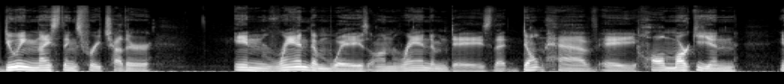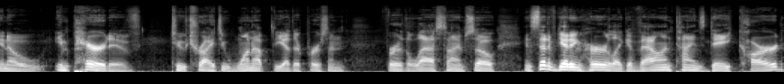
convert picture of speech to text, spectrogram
doing nice things for each other in random ways on random days that don't have a hallmarkian, you know, imperative to try to one up the other person for the last time. So instead of getting her like a Valentine's Day card,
